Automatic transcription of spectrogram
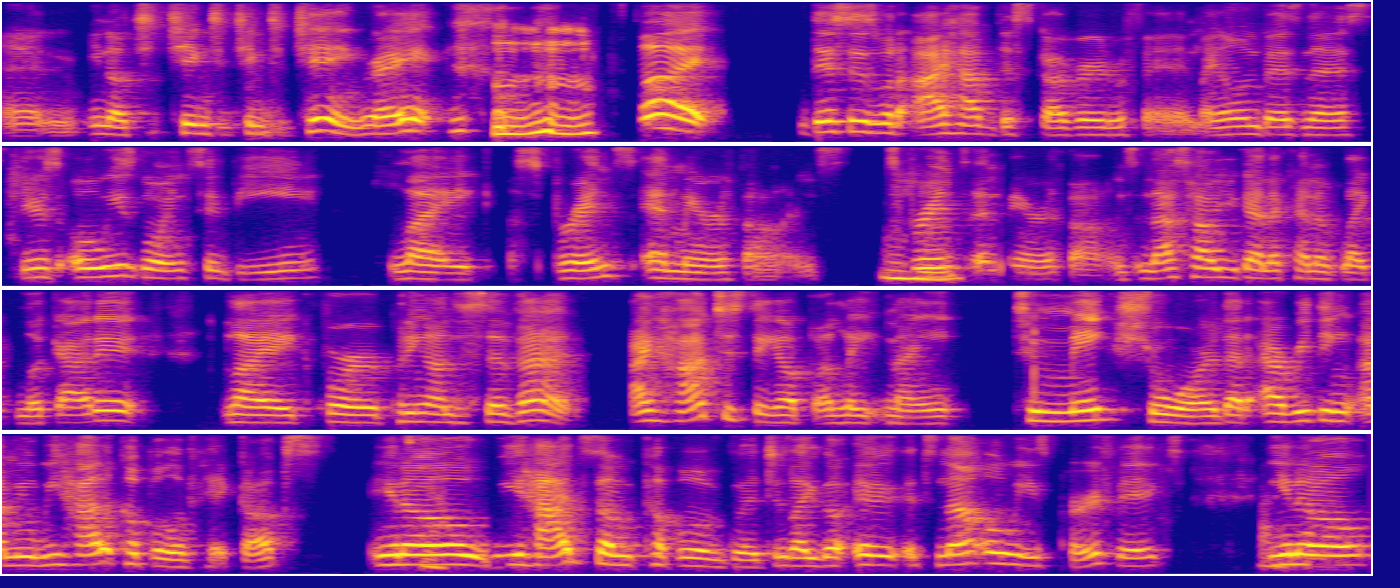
and you know ching ching ching ching right? Mm-hmm. but this is what I have discovered within my own business. There's always going to be like sprints and marathons, mm-hmm. sprints and marathons. And that's how you gotta kind of like look at it. Like for putting on this event, I had to stay up a late night to make sure that everything, I mean, we had a couple of hiccups, you know, we had some couple of glitches. Like it's not always perfect, you know,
